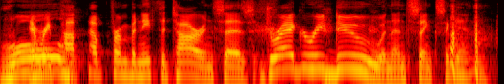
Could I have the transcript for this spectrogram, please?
Roll. Emery pops up from beneath the tar and says, Draggery do, and then sinks again.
